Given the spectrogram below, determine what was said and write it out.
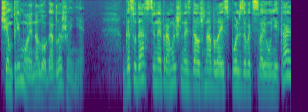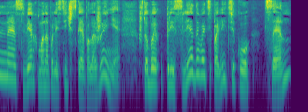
чем прямое налогообложение государственная промышленность должна была использовать свое уникальное сверхмонополистическое положение, чтобы преследовать политику цен,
